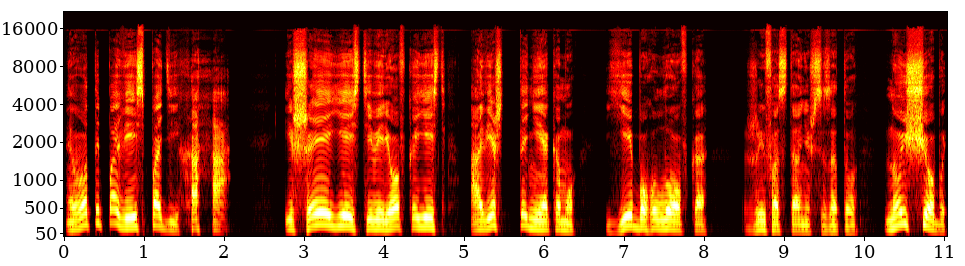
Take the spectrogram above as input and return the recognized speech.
Вот и повесь поди! Ха-ха! И шея есть, и веревка есть, а вешать-то некому! Ей-богу, ловко! Жив останешься зато! Ну еще бы!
